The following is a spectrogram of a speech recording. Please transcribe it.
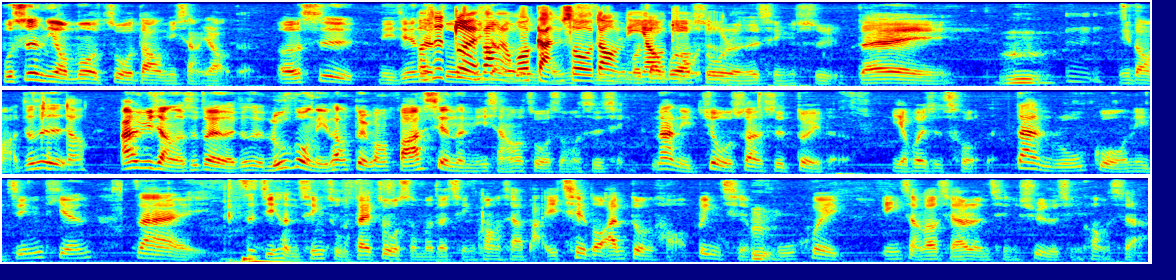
不是你有没有做到你想要的，而是你今天在做对方有没有感受到你要做所有人的情绪，对。嗯嗯，你懂吗？就是阿宇讲的是对的，就是如果你让对方发现了你想要做什么事情，那你就算是对的，也会是错的。但如果你今天在自己很清楚在做什么的情况下，把一切都安顿好，并且不会影响到其他人情绪的情况下，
